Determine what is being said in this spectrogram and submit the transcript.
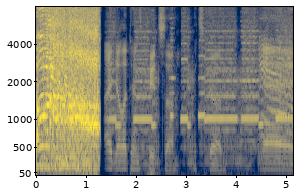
Ah! Hi, Gelatin's Pizza. It's good. Yay.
